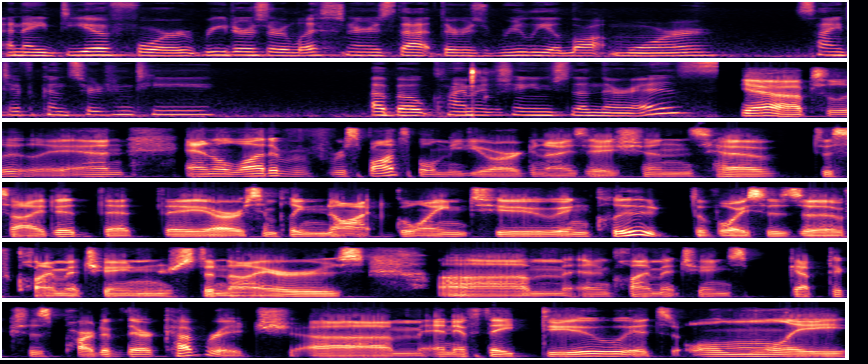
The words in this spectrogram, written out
an idea for readers or listeners that there's really a lot more scientific uncertainty about climate change than there is? Yeah, absolutely. And and a lot of responsible media organizations have decided that they are simply not going to include the voices of climate change deniers um, and climate change skeptics as part of their coverage. Um, and if they do, it's only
